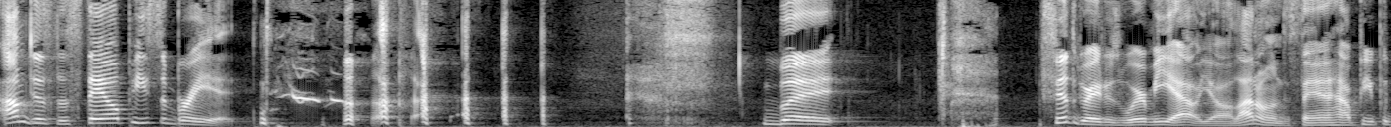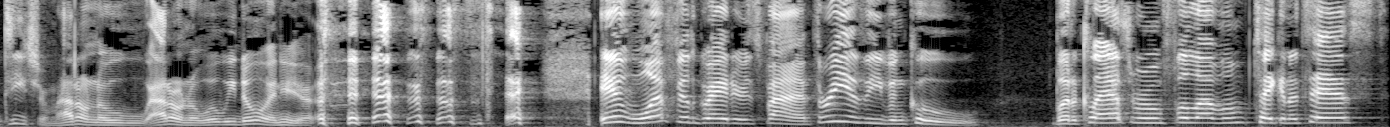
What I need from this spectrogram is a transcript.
I'm just a stale piece of bread. but fifth graders wear me out, y'all. I don't understand how people teach them. I don't know. I don't know what we doing here. if one fifth grader is fine, three is even cool. But a classroom full of them taking a test,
